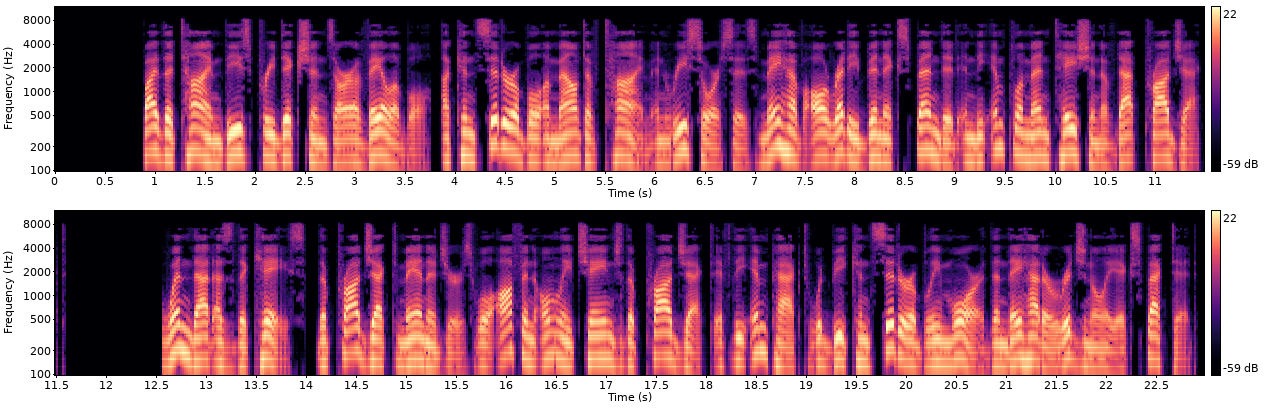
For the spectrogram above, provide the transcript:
By the time these predictions are available, a considerable amount of time and resources may have already been expended in the implementation of that project. When that is the case, the project managers will often only change the project if the impact would be considerably more than they had originally expected.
